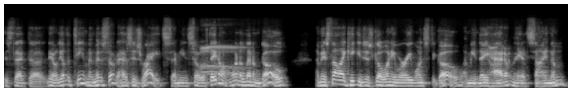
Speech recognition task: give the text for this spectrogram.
is that uh, you know the other team in Minnesota has his rights. I mean, so if they don't want to let him go, I mean, it's not like he can just go anywhere he wants to go. I mean, they had him, they had signed him.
